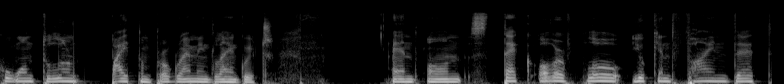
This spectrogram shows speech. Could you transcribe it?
who want to learn Python programming language. And on Stack Overflow, you can find that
